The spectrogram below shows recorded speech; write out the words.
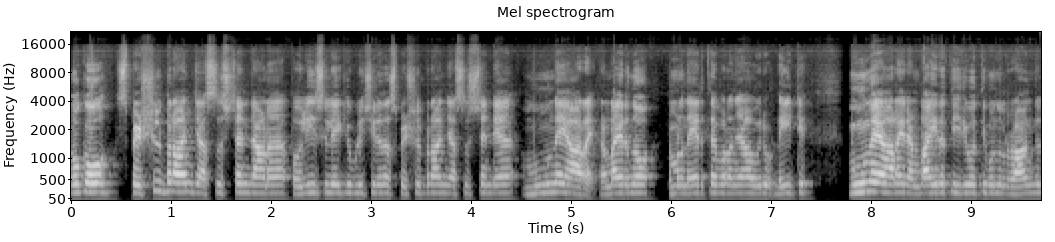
നോക്കൂ സ്പെഷ്യൽ ബ്രാഞ്ച് അസിസ്റ്റന്റ് ആണ് പോലീസിലേക്ക് വിളിച്ചിരുന്ന സ്പെഷ്യൽ ബ്രാഞ്ച് അസിസ്റ്റന്റ് മൂന്ന് ആറ്. കണ്ടായിരുന്നോ? നമ്മൾ നേരത്തെ പറഞ്ഞ ആ ഒരു ഡേറ്റ് മൂന്ന് ആറ് രണ്ടായിരത്തി ഇരുപത്തി മൂന്നിൽ റാങ്ക്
